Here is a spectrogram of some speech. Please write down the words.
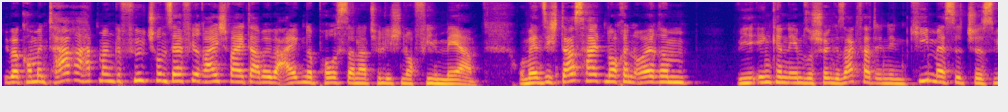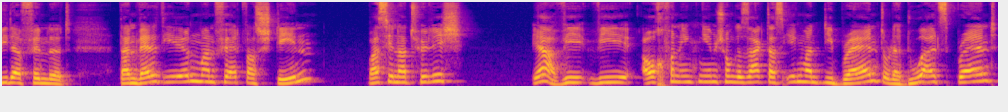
über Kommentare hat man gefühlt schon sehr viel Reichweite, aber über eigene Poster natürlich noch viel mehr. Und wenn sich das halt noch in eurem wie Inken eben so schön gesagt hat, in den Key Messages wiederfindet, dann werdet ihr irgendwann für etwas stehen, was ihr natürlich, ja, wie, wie auch von Inken eben schon gesagt, dass irgendwann die Brand oder du als Brand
